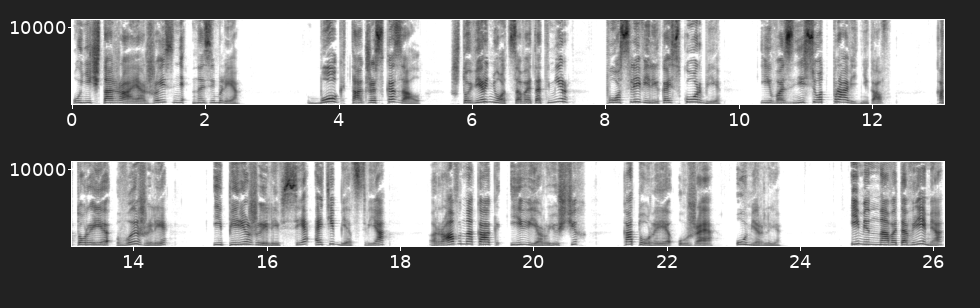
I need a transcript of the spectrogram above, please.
уничтожая жизнь на земле. Бог также сказал, что вернется в этот мир после великой скорби и вознесет праведников, которые выжили и пережили все эти бедствия, равно как и верующих, которые уже умерли. Именно в это время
